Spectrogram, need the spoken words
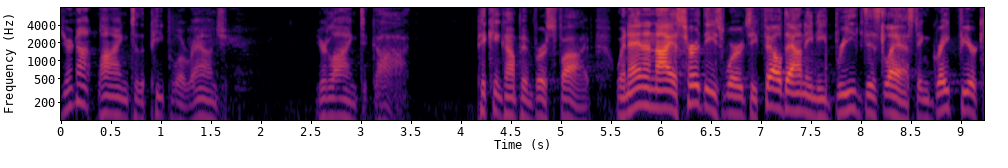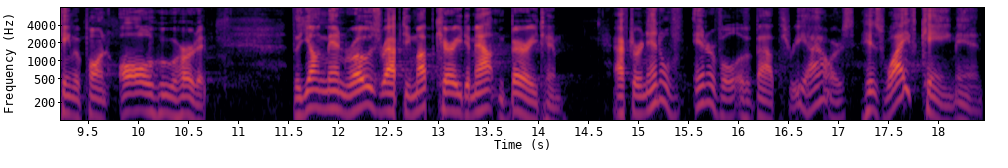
you're not lying to the people around you, you're lying to God picking up in verse 5. When Ananias heard these words, he fell down and he breathed his last, and great fear came upon all who heard it. The young men rose, wrapped him up, carried him out, and buried him. After an inter- interval of about three hours, his wife came in,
